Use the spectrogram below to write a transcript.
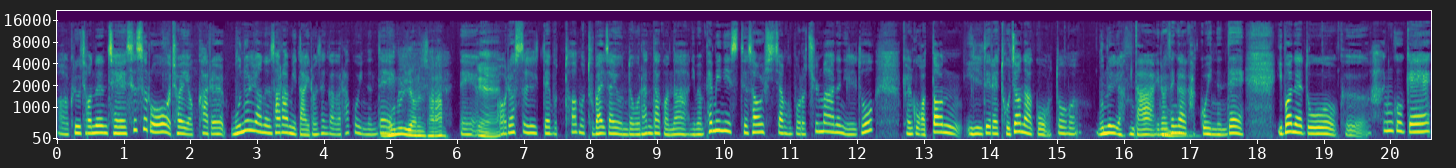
어, 그리고 저는 제 스스로 저의 역할을 문을 여는 사람이다 이런 생각을 하고 있는데 문을 여는 사람? 네. 예. 어렸을 때부터 뭐 두발자유 운동을 한다거나 아니면 페미니스트 서울시장 후보로 출마하는 일도 결국 어떤 일들에 도전하고 또 문을 연다 이런 음. 생각을 갖고 있는데 이번에도 그 한국의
